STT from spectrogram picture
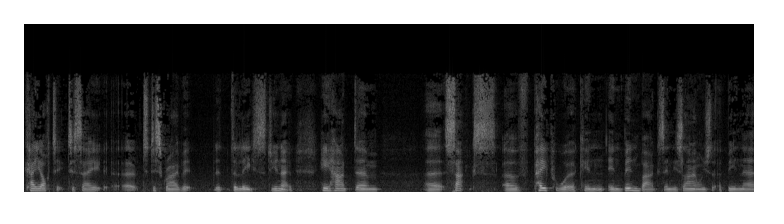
chaotic to say uh, to describe it the, the, least. You know, he had. Um, uh, sacks of paperwork in, in bin bags in his lounge that had been there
